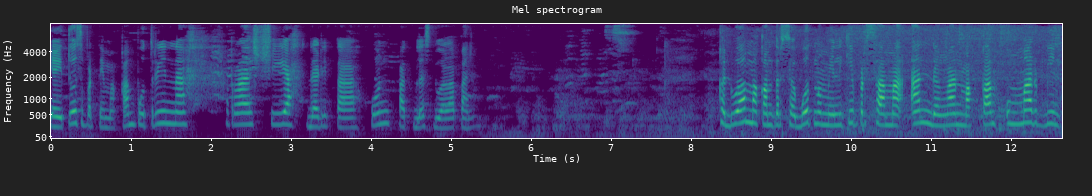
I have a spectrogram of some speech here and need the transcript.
yaitu seperti makam Putri Nahrasyah dari tahun 1428. Kedua makam tersebut memiliki persamaan dengan makam Umar bin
